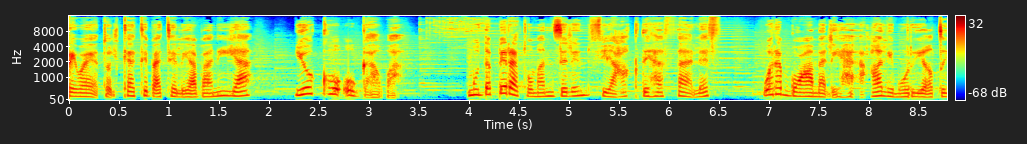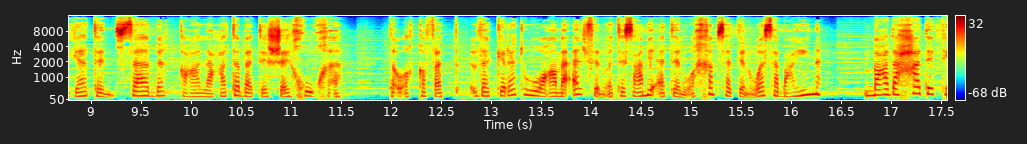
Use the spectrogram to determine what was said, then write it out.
رواية الكاتبة اليابانية يوكو أوغاوا. مدبرة منزل في عقدها الثالث ورب عملها عالم رياضيات سابق على عتبة الشيخوخة. توقفت ذاكرته عام 1975 بعد حادث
